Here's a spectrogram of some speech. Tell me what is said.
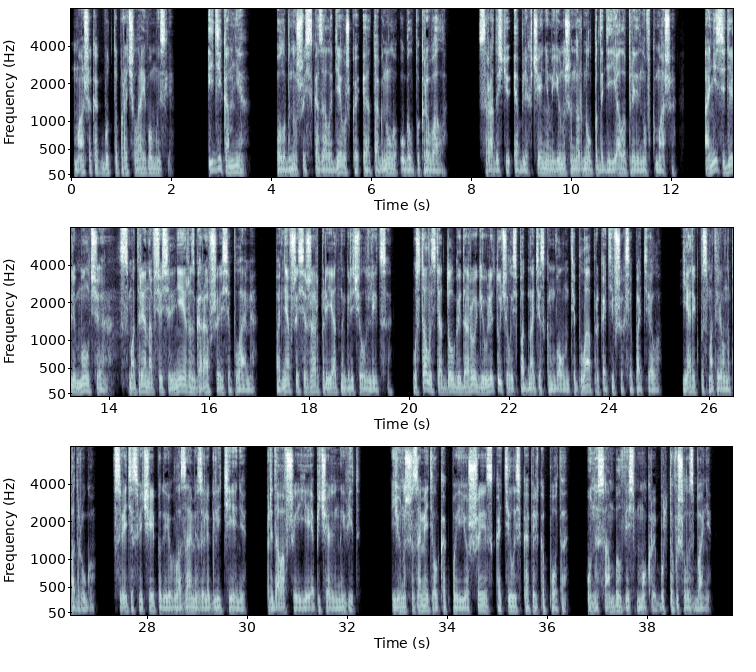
Маша как будто прочла его мысли. «Иди ко мне», — улыбнувшись, сказала девушка и отогнула угол покрывала. С радостью и облегчением юноша нырнул под одеяло, прильнув к Маше. Они сидели молча, смотря на все сильнее разгоравшееся пламя. Поднявшийся жар приятно горячил лица. Усталость от долгой дороги улетучилась под натиском волн тепла, прокатившихся по телу. Ярик посмотрел на подругу. В свете свечей под ее глазами залегли тени, придававшие ей опечаленный вид. Юноша заметил, как по ее шее скатилась капелька пота. Он и сам был весь мокрый, будто вышел из бани.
